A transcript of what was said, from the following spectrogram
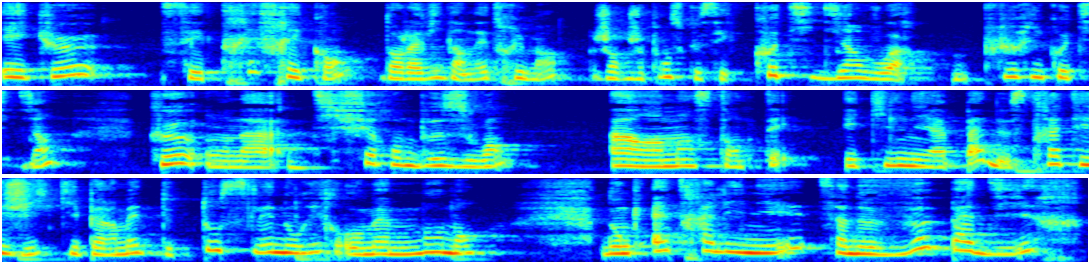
et que c'est très fréquent dans la vie d'un être humain, genre je pense que c'est quotidien, voire pluricotidien, qu'on a différents besoins à un instant T et qu'il n'y a pas de stratégie qui permette de tous les nourrir au même moment. Donc être aligné, ça ne veut pas dire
